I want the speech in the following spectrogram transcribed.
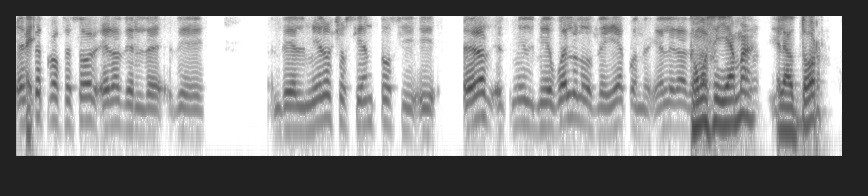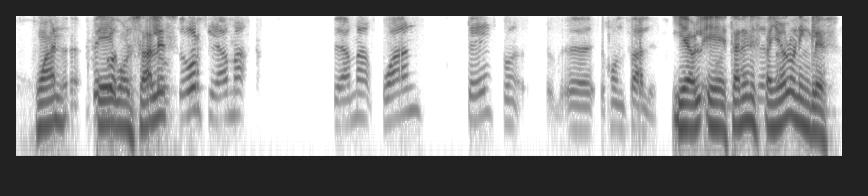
este profesor era del de, de- del 1800 y, y era mi, mi abuelo los leía cuando él era de ¿cómo se llama el autor? Juan Eh, T. González. el autor se llama se llama Juan T. Eh, González ¿Y eh, están en español o en inglés?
